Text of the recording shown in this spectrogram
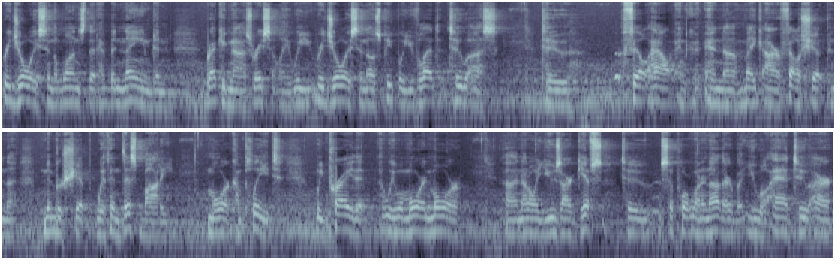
rejoice in the ones that have been named and recognized recently. We rejoice in those people you've led to us to fill out and, and uh, make our fellowship and the membership within this body more complete. We pray that we will more and more uh, not only use our gifts to support one another, but you will add to our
